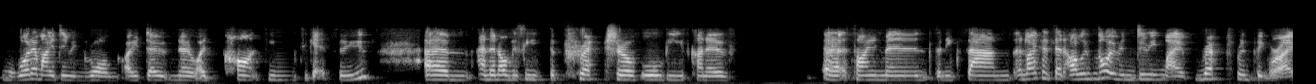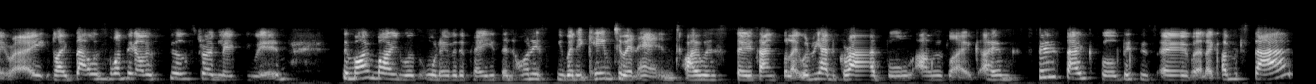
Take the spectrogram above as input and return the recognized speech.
what am I doing wrong? I don't know. I can't seem to get through. Um, and then obviously the pressure of all these kind of uh, assignments and exams. And like I said, I was not even doing my referencing right, right? Like that was one thing I was still struggling with. So my mind was all over the place. And honestly, when it came to an end, I was so thankful. Like when we had grad ball, I was like, I am so thankful this is over. Like I'm sad,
